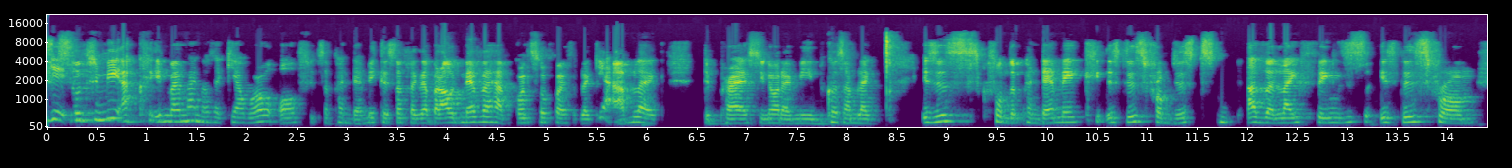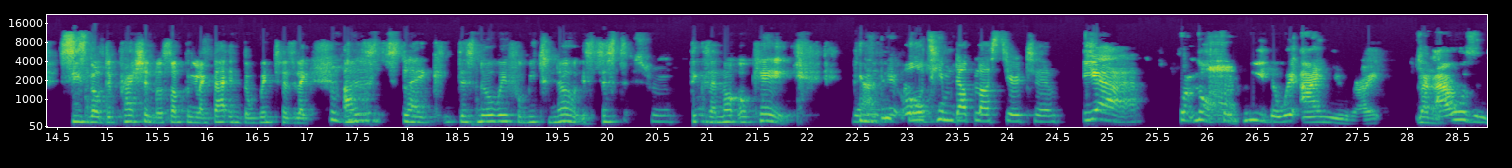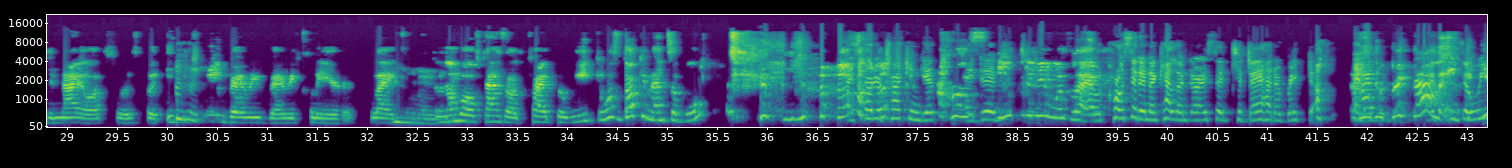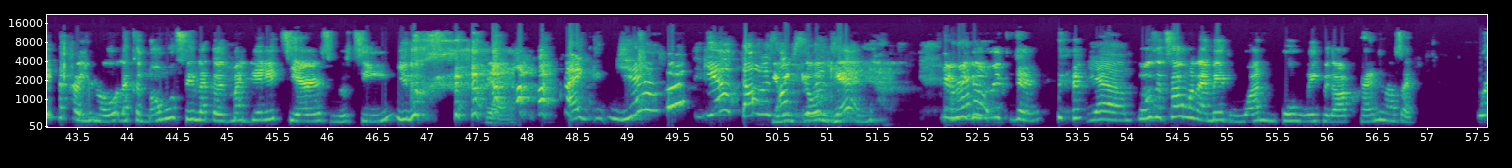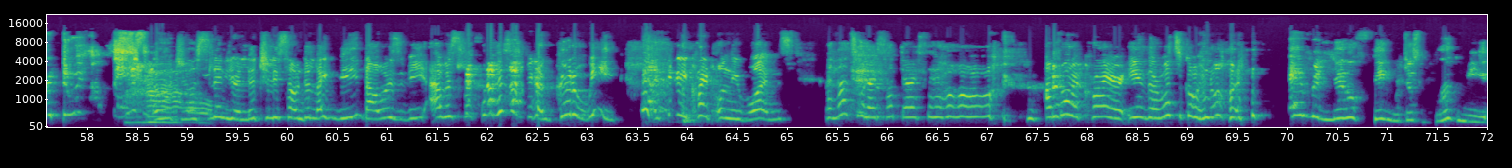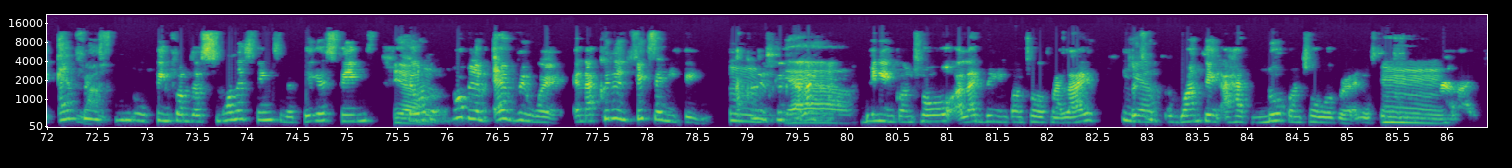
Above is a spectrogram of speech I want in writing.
yes. So to me, I, in my mind, I was like, yeah, we're all off. It's a pandemic and stuff like that. But I would never have gone so far as to be like, yeah, I'm like depressed. You know what I mean? Because I'm like, is this from the pandemic? Is this from just other life things? Is this from seasonal depression or something like that in the winters? Like, Mm-hmm. I was just like, there's no way for me to know. It's just It's true. things are not okay. Yeah. They all teamed up last year to Yeah. For, no, for me, the way I knew, right? Like Mhm. I was in denial at first, but it Mhm. became very, very clear. Like Mhm. the number of times I would cry per week, it was documentable. I started tracking it. I did. Literally was like I would cross it in a calendar. I said today I had a breakdown. I had a breakdown. Like It's a week. like a, you know, like a normal thing, like a, my daily tears routine. You know, Yeah. I yeah yeah that was Here we go again. Here we go again. Yeah, There was a time when I made one whole week without crying, and I was like, "We're doing amazing." Wow. Oh, Jocelyn, you literally sounded like me. That was me. I was like, well, this has been a good week. I think I cried only once. And that's when I sat there. I said, oh, I'm not a crier either. What's going on? Every little thing would just bug me. Every Yeah. single thing, from the smallest things to the biggest things, there was a problem everywhere, and I couldn't fix anything. I Mm, couldn't. I like being in control. I like being in control of my life. But yeah, one thing I have no control over, and it was Mm. my life.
